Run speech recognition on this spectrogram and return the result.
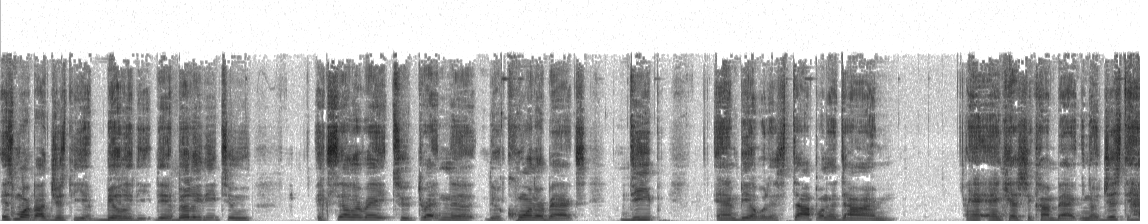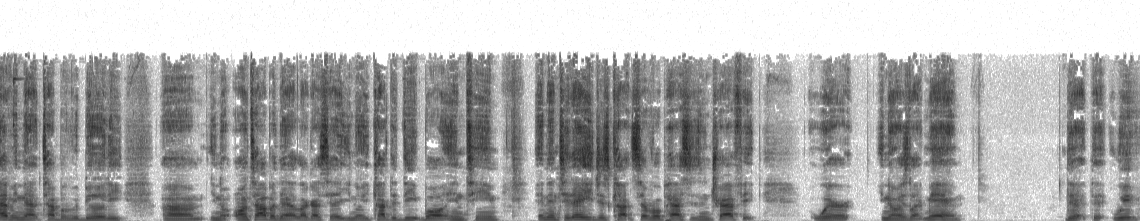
It's more about just the ability, the ability to accelerate, to threaten the, the cornerbacks deep and be able to stop on a dime and, and, catch the comeback. You know, just having that type of ability. Um, you know, on top of that, like I said, you know, he caught the deep ball in team, and then today he just caught several passes in traffic, where you know it's like, man, the, the we've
